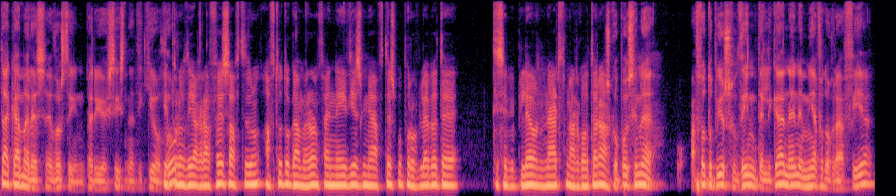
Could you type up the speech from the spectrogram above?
17 κάμερες εδώ στην περιοχή στην Αττική Οι Οδό. προδιαγραφές αυτού, αυτών των καμερών θα είναι ίδιες με αυτές που προβλέπετε τι επιπλέον να έρθουν αργότερα; Ο σκοπός είναι αυτό το οποίο σου δίνει τελικά να είναι μια φωτογραφία,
